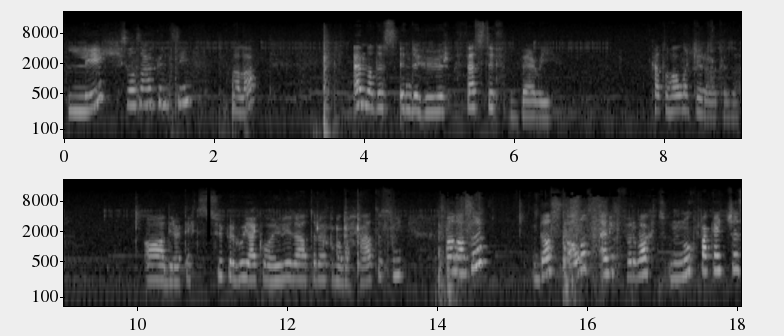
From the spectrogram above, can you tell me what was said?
leeg, zoals je kunt zien. Voilà. En dat is in de geur Festive Berry. Ik ga toch al een keer ruiken. Zo. Ah, die ruikt echt super goed. Ja, ik wil jullie laten ruiken, maar dat gaat dus niet. Voilà, zo dat is alles. En ik verwacht nog pakketjes.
